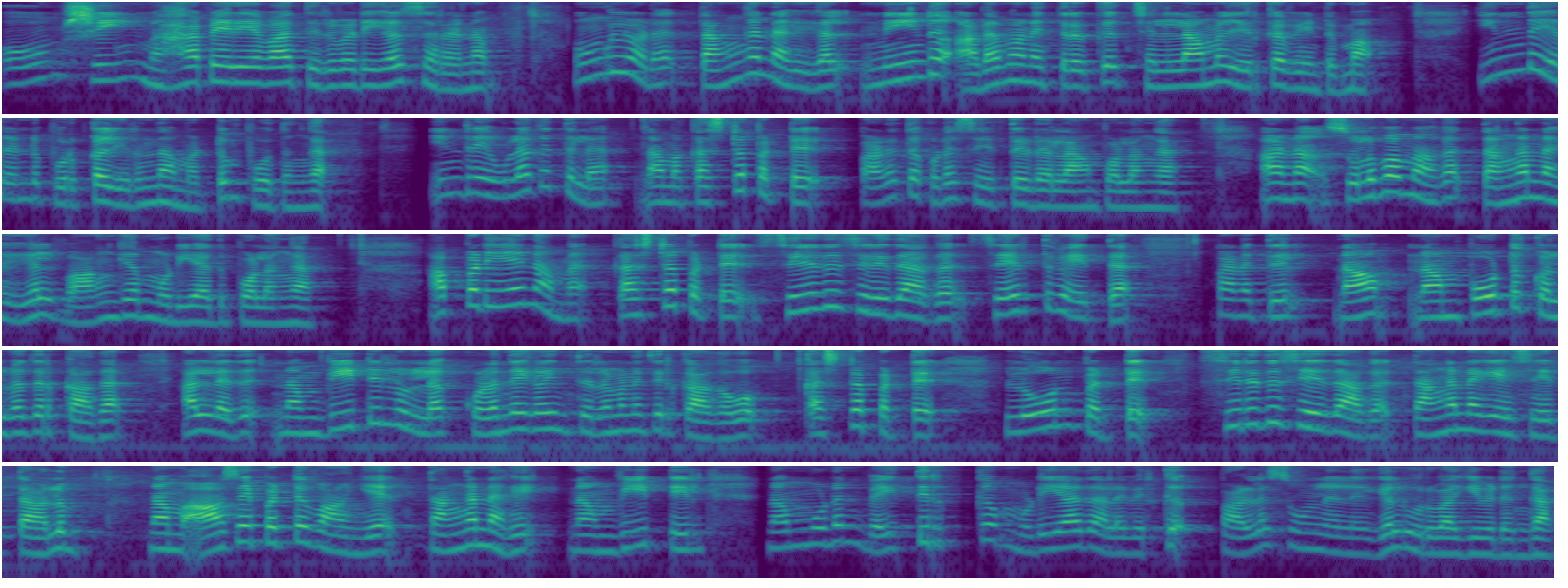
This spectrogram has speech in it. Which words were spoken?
ஓம் ஸ்ரீ மகாபெரியவா திருவடிகள் சரணம். உங்களோட தங்க நகைகள் மீண்டும் அடமானத்திற்கு செல்லாமல் இருக்க வேண்டுமா? இந்த இரண்டு பொருட்கள் இருந்தால் மட்டும் போதுங்க. இன்றைய உலகத்தில் நம்ம கஷ்டப்பட்டு பணத்தை கூட சேர்த்துடலாம் போலங்க. ஆனால் சுலபமாக தங்க நகைகள் வாங்க முடியாது போலங்க. அப்படியே நாம் கஷ்டப்பட்டு சிறிது சிறிதாக சேர்த்து வைத்த பணத்தில் நாம் நாம் போட்டுக்கொள்வதற்காக அல்லது நம் வீட்டில் உள்ள குழந்தைகளின் திருமணத்திற்காகவோ கஷ்டப்பட்டு லோன் பட்டு சிறிது சிறிதாக தங்க நகையை சேர்த்தாலும் நாம் ஆசைப்பட்டு வாங்கிய தங்க நகை நம் வீட்டில் நம்முடன் வைத்திருக்க முடியாத அளவிற்கு பல சூழ்நிலைகள் உருவாகிவிடுங்க.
